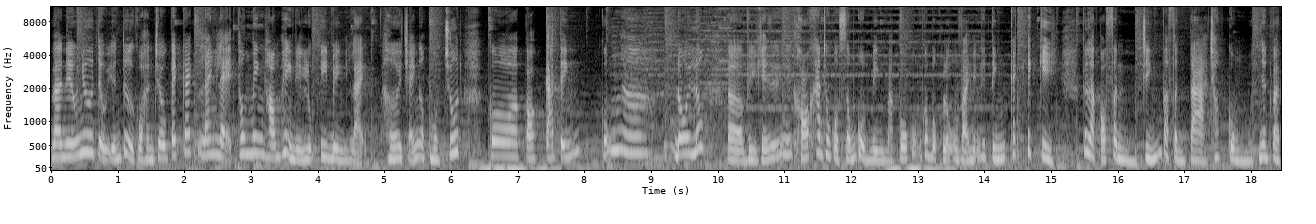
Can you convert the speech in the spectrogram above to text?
Và nếu như tiểu yến tử của Hàn Châu cách cách lanh lẹ, thông minh, hóm hình thì Lục Y Bình lại hơi trái ngược một chút. Cô có cá tính cũng ờ, đôi lúc ờ, vì cái khó khăn trong cuộc sống của mình mà cô cũng có bộc lộ vài những cái tính cách ích kỷ, tức là có phần chính và phần tà trong cùng một nhân vật,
